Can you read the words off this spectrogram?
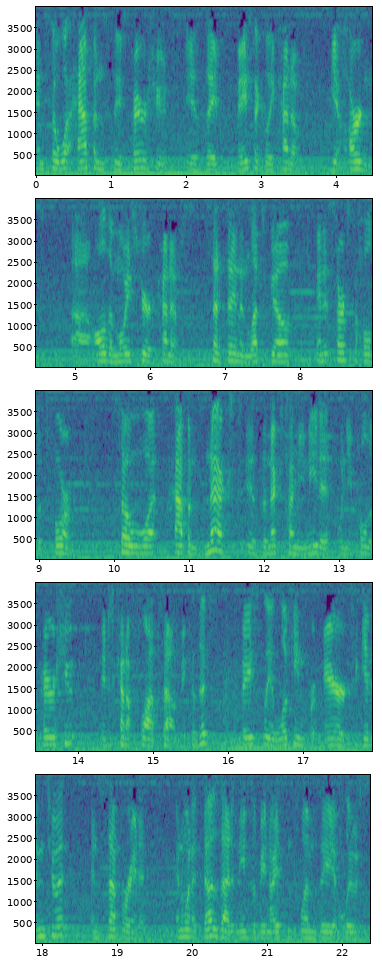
and so what happens to these parachutes is they basically kind of get hardened. Uh, all the moisture kind of sets in and lets go, and it starts to hold its form. So what happens next is the next time you need it, when you pull the parachute, it just kind of flops out because it's basically looking for air to get into it and separate it. And when it does that, it needs to be nice and flimsy and loose.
